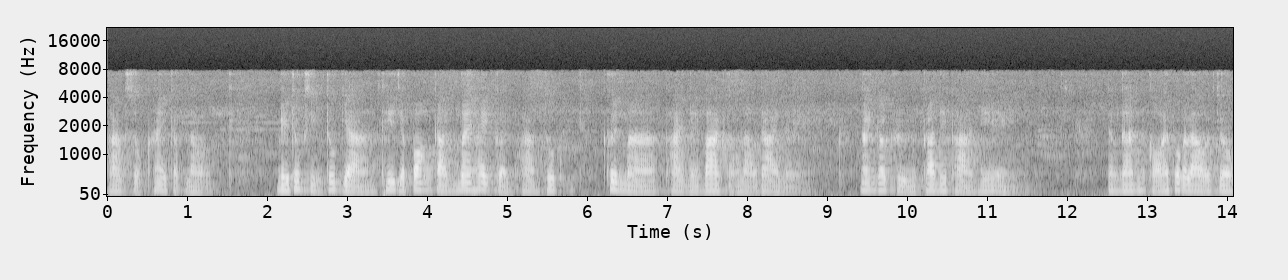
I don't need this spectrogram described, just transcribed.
ความสุขให้กับเรา มีทุกสิ่งทุกอย่างที่จะป้องกันไม่ให้เกิดความทุกข์ขึ้นมาภายในบ้านของเราได้เลย นั่นก็คือพระนิพพานนี้เอง ดังนั้นขอให้พวกเราจง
